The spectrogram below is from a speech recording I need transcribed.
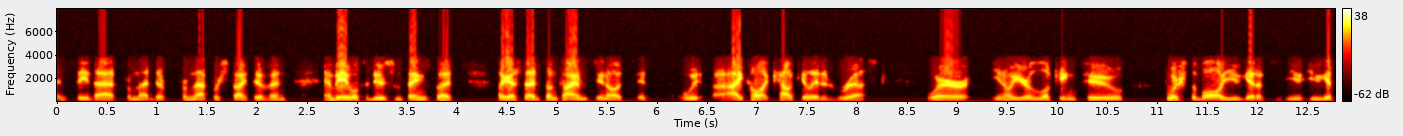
and see that from that from that perspective and and be able to do some things. But like I said, sometimes you know it's it's we I call it calculated risk where you know you're looking to push the ball, you get a you, you get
